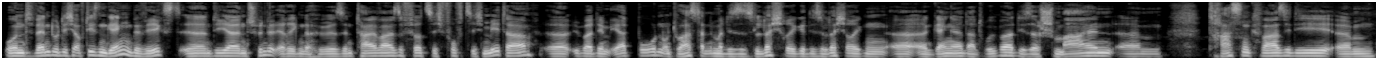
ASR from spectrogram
Und wenn du dich auf diesen Gängen bewegst, äh, die ja in schwindelerregender Höhe sind, teilweise 40, 50 Meter äh, über dem Erdboden und du hast dann immer dieses löchrige, diese löcherigen äh, Gänge da drüber, diese schmalen ähm, Trassen quasi, die ähm,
